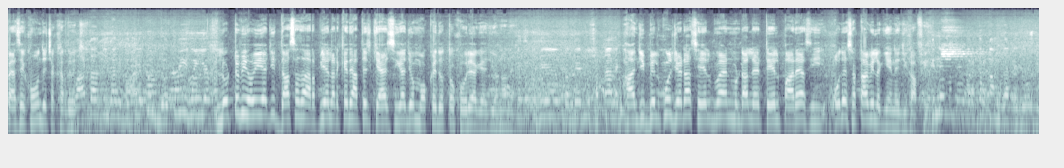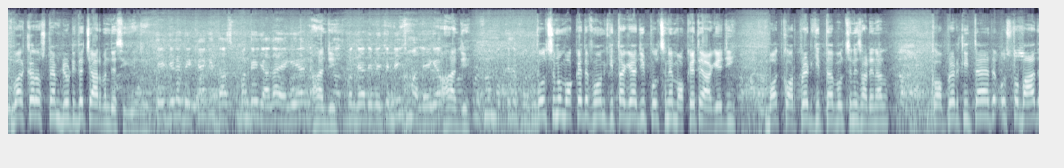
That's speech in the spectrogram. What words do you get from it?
ਪੈਸੇ ਖੋਹਣ ਦੇ ਚੱਕਰ ਦੇ ਵਿੱਚ। ਵਾਰਦਾਤ ਦੀ ਗੱਲ ਕੀਤੀ ਹੈ ਕੋਈ ਲੁੱਟ ਵੀ ਹੋਈ ਹੈ? ਲੁੱਟ ਵੀ ਹੋਈ ਹੈ ਜੀ। 10000 ਰੁਪਏ ਲੜਕੇ ਦੇ ਹੱਥ 'ਚ ਕੈਸ਼ ਸੀਗਾ ਜੋ ਮੌਕੇ ਦੇ ਉੱਤੋਂ ਖੋਲਿਆ ਗਿਆ ਜੀ ਉਹਨਾਂ ਨੇ ਕਿਸੇ ਬੰਦੇ ਨੂੰ ਸੱਟਾਂ ਲੱਗੀਆਂ ਹਾਂਜੀ ਬਿਲਕੁਲ ਜਿਹੜਾ ਸੇਲਮੈਨ ਮੁੰਡਾ ਲੈ- ਤੇਲ ਪਾ ਰਿਹਾ ਸੀ ਉਹਦੇ ਸੱਟਾਂ ਵੀ ਲੱਗੀਆਂ ਨੇ ਜੀ ਕਾਫੀ ਕਿੰਨੇ ਬੰਦੇ ਵਰਕਰ ਕੰਮ ਕਰਦੇ ਸੀ? ਵਰਕਰ ਉਸ ਟਾਈਮ ਡਿਊਟੀ ਤੇ ਚਾਰ ਬੰਦੇ ਸੀਗੇ ਜੀ ਤੇ ਜਿਹੜੇ ਦੇਖਿਆ ਕਿ 10 ਕੁ ਬੰਦੇ ਜ਼ਿਆਦਾ ਹੈਗੇ ਆ ਹਾਂਜੀ। 10 ਬੰਦਿਆਂ ਦੇ ਵਿੱਚ ਨਹੀਂ ਸੰਭਾਲਿਆ ਗਿਆ ਹਾਂਜੀ। ਪੁਲਿਸ ਨੂੰ ਮੌਕੇ ਤੇ ਫੋਨ ਪੁਲਿਸ ਨੂੰ ਮੌਕੇ ਤੇ ਫੋਨ ਕੀਤਾ ਗਿਆ ਜੀ ਪੁਲਿਸ ਨੇ ਮੌਕੇ ਤੇ ਆ ਗਏ ਜੀ ਬਹੁਤ ਕੋਆਪਰੇਟ ਕੀਤਾ ਪੁਲਿਸ ਨੇ ਸਾਡੇ ਨਾਲ ਕੋਆਪਰੇਟ ਕੀਤਾ ਹੈ ਤੇ ਉਸ ਤੋਂ ਬਾਅਦ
